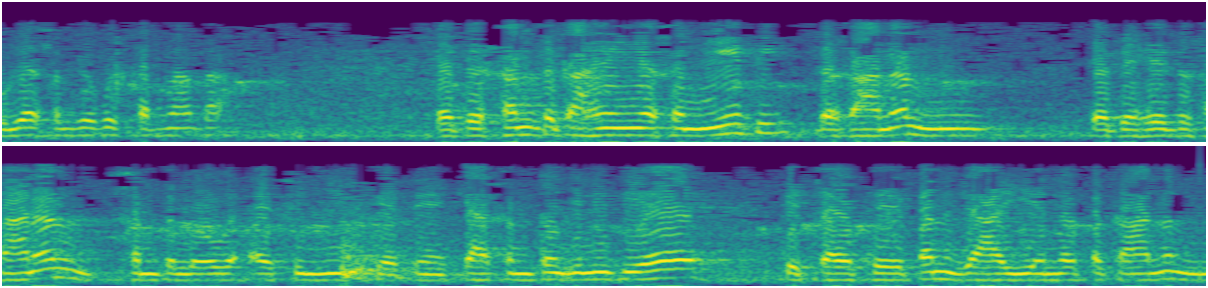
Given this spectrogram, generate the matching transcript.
हो गया सब जो कुछ करना था। कहते, संत कहें ऐसा नीति, दशानंद। कहते, हे दशानंद, संत लोग ऐसी नीति कहते हैं, क्या संतों की नीति है? कि चौथे पन जाइए नृपकानन।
